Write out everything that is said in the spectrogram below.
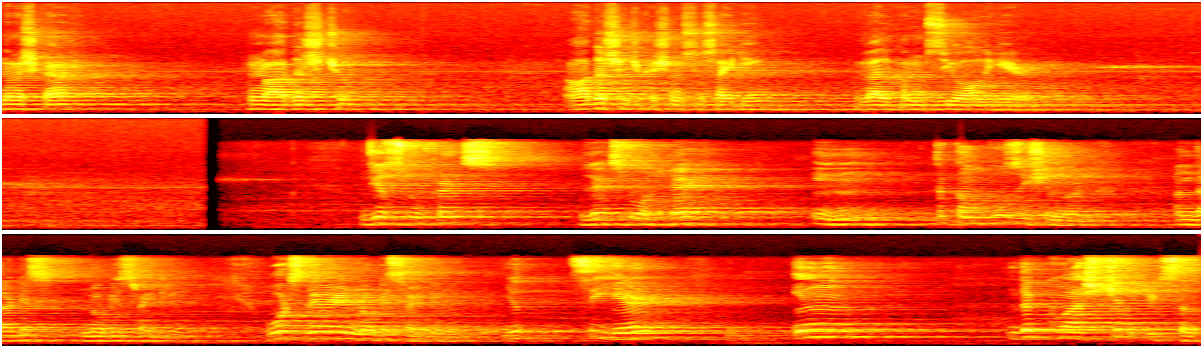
Namaskar, Adarsh Chu, Adarsh Education Society welcomes you all here. Dear students, let's go ahead in the composition work and that is notice writing. What's there in notice writing? You see here in the question itself,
